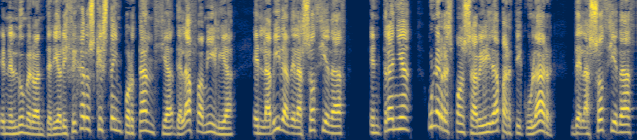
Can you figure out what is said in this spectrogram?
en el número anterior. Y fijaros que esta importancia de la familia en la vida de la sociedad entraña una responsabilidad particular de la sociedad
